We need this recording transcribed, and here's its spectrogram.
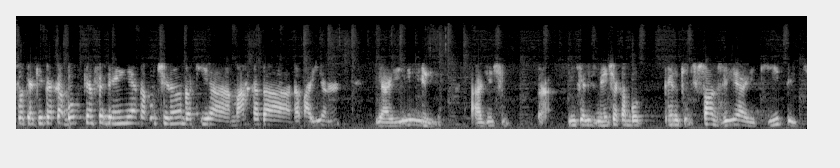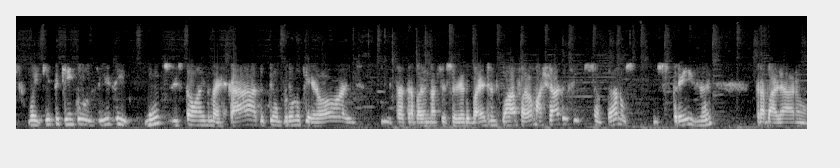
só que a equipe acabou porque a CBN acabou tirando aqui a marca da, da Bahia, né? E aí a gente, infelizmente, acabou tendo que desfazer a equipe, uma equipe que inclusive muitos estão aí no mercado, tem o Bruno Queiroz, que está trabalhando na assessoria do Bahia, junto com o Rafael Machado e o Felipe Santana, os, os três, né? Trabalharam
